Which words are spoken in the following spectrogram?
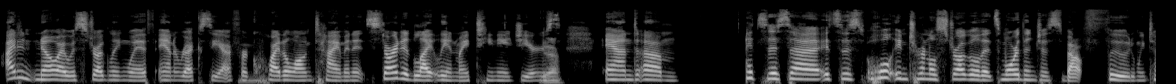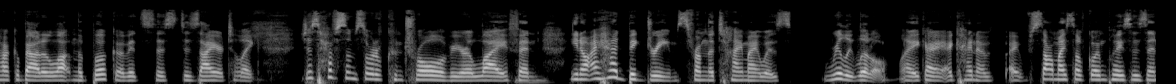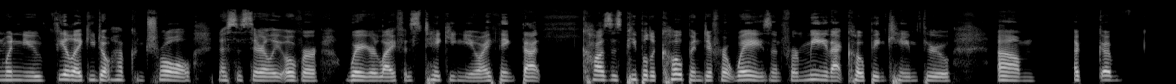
I didn't know I was struggling with anorexia for Mm. quite a long time, and it started lightly in my teenage years. Yeah. And um, it's this uh, it's this whole internal struggle that's more than just about food. And we talk about it a lot in the book. Of it's this desire to like just have some sort of control over your life and you know, I had big dreams from the time I was really little. Like I, I kind of, I saw myself going places and when you feel like you don't have control necessarily over where your life is taking you, I think that causes people to cope in different ways. And for me, that coping came through, um, a, a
